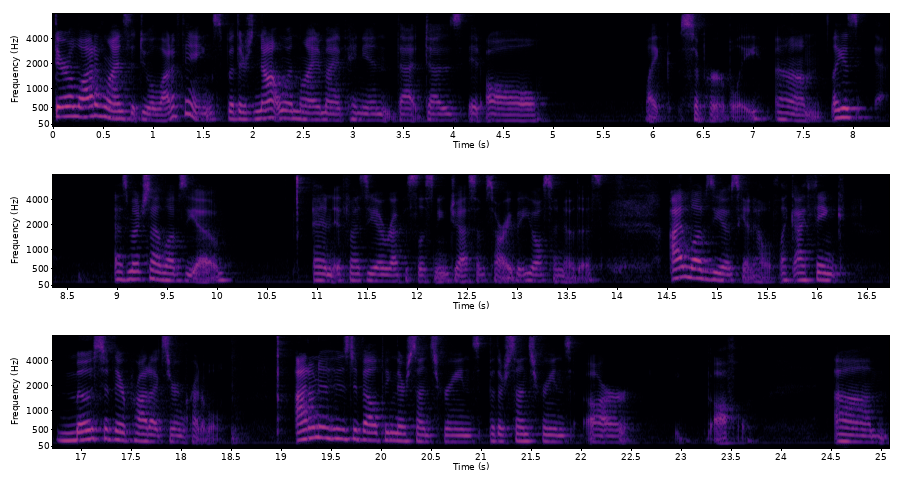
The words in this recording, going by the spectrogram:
There are a lot of lines that do a lot of things, but there's not one line, in my opinion, that does it all like superbly. Um, like as as much as I love ZO, and if my ZO rep is listening, Jess, I'm sorry, but you also know this. I love ZO Skin Health. Like, I think most of their products are incredible. I don't know who's developing their sunscreens, but their sunscreens are awful. Um,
